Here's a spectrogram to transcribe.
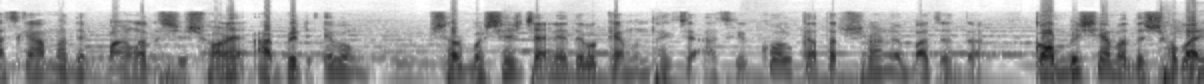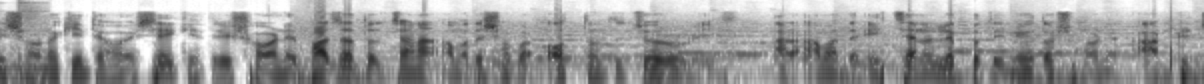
আজকে আমাদের বাংলাদেশের স্বর্ণের আপডেট এবং সর্বশেষ জানিয়ে দেবো কেমন থাকছে আজকে কলকাতার স্বর্ণের বাজার দর কম বেশি আমাদের সবারই স্বর্ণ কিনতে হয় সেই ক্ষেত্রে স্বর্ণের বাজার দর জানা আমাদের সবার অত্যন্ত জরুরি। আর আমাদের এই চ্যানেলে প্রতিনিয়ত স্বর্ণের আপডেট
